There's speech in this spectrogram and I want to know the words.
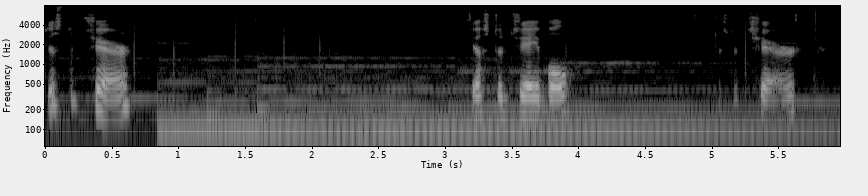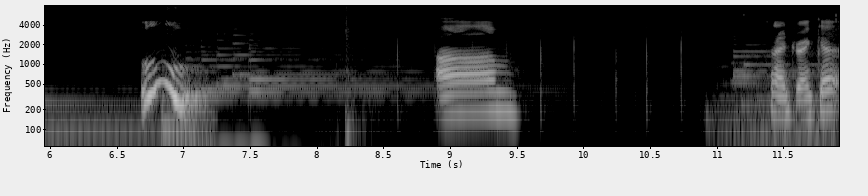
Just a chair. Just a jable. Just a chair. Ooh! Um. Can I drink it?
